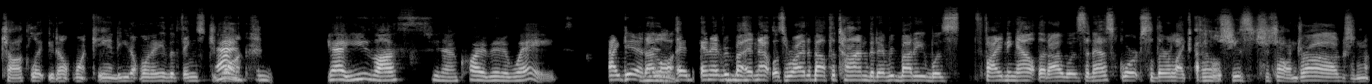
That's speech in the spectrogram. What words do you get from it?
chocolate. You don't want candy. You don't want any of the things that you Yeah. want. Yeah. You lost, you know, quite a bit of weight. I did. And I lost, and, and everybody, Mhm. and that was right about the time that everybody was finding out that I was an escort. So they're like, "Oh, she's she's on drugs," and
